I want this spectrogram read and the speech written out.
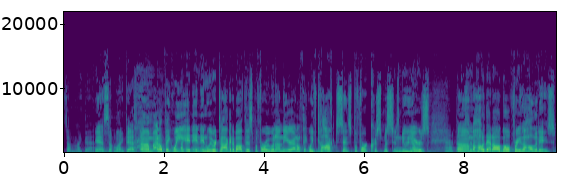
Something like that. Yeah, something like that. Um, I don't think we and, and, and we were talking about this before we went on the air. I don't think we've talked since before Christmas and New don't- Year's. I don't think um, so. How did that all go for you? The holidays.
